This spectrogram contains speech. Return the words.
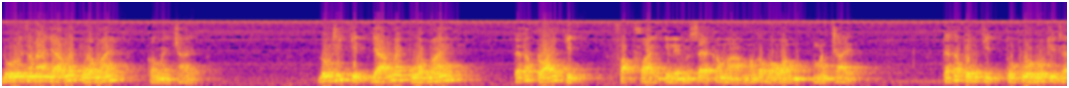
ดูเวทนาอยากไม่ปวดไหมก็ไม่ใช่ ดูที่จิตอยากไม่ปวดไหมแต่ถ้าปล่อยให้จิตฝักไฟกิเลสมันแทรกเข้ามา มันก็บอกว่ามันใช่ แต่ถ้าเป็นจิตตัวผู้รู้ที่แท้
